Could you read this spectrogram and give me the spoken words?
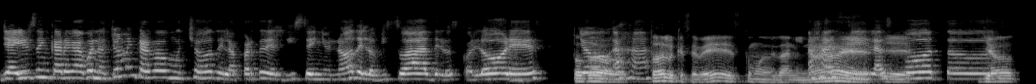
Jair se encarga, bueno, yo me encargo mucho de la parte del diseño, ¿no? De lo visual, de los colores, todo, todo lo que se ve es como de Dani, ¿no? Ajá, sí, eh, las eh, fotos. Yo,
